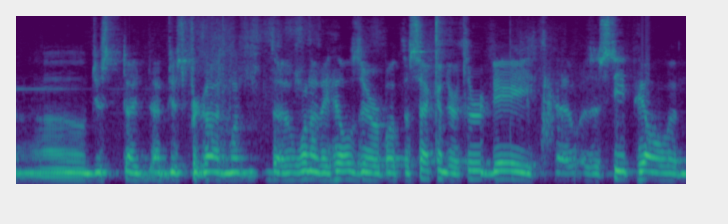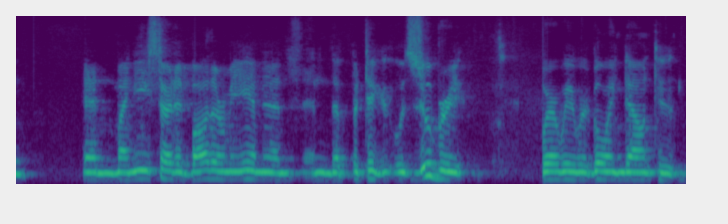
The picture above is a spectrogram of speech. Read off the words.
uh, just I, have just forgotten what the one of the hills there. About the second or third day, uh, it was a steep hill, and and my knee started bothering me, and and, and the particular was Zubiri, where we were going down to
